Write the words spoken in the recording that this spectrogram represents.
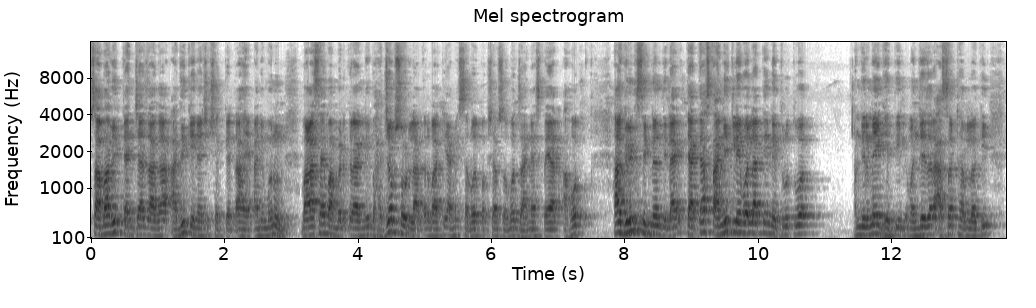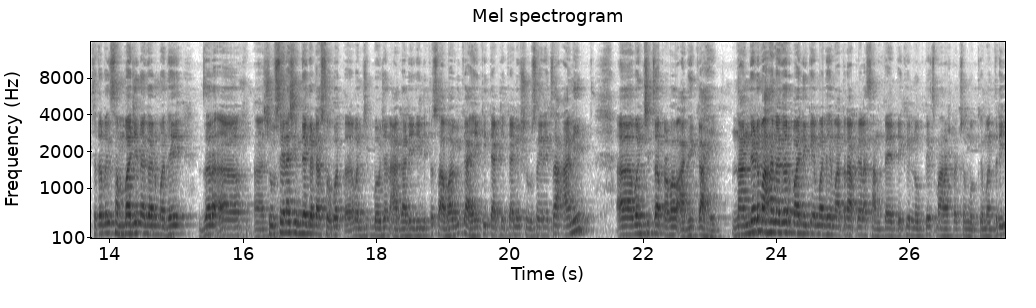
स्वाभाविक त्यांच्या जागा अधिक येण्याची शक्यता आहे. आणि म्हणून बाळासाहेब आंबेडकरांनी भाजप सोडला तर बाकी आम्ही सर्व पक्षासोबत जाण्यास तयार आहोत. हा ग्रीन सिग्नल दिलाय. त्या त्या स्थानिक लेवलला ते नेतृत्व निर्णय घेतील. म्हणजे जर असं ठरलं की छत्रपती संभाजीनगरमध्ये जर शिवसेना शिंदे गटासोबत वंचित बहुजन आघाडी गेली तर स्वाभाविक आहे की त्या ठिकाणी शिवसेनेचा आणि वंचितचा प्रभाव अधिक आहे. नांदेड महानगरपालिकेमध्ये मात्र आपल्याला सांगता येते की नुकतेच महाराष्ट्राचे मुख्यमंत्री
